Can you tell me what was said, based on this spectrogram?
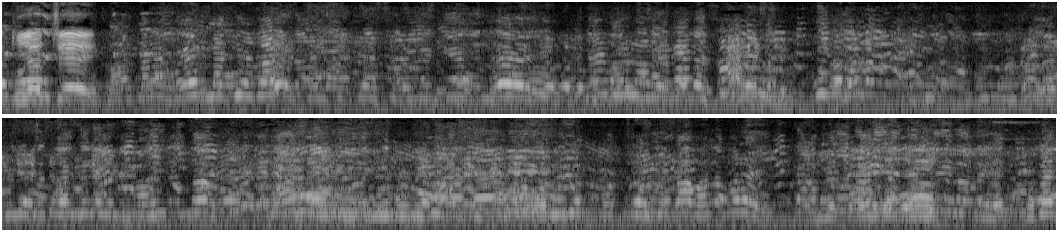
কি হচ্ছে? ভালো করে কোথায়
